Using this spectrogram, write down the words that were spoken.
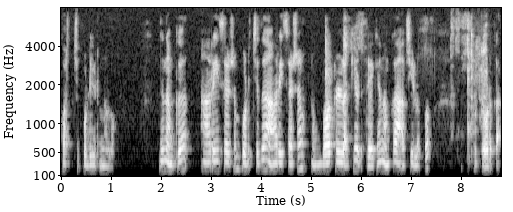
കുറച്ച് പൊടി ഇടണുള്ളൂ. ഇത് നമുക്ക് ആറിയ ശേഷം പൊടിച്ചത് ആറിയ ശേഷം ബോട്ടിലാക്കി എടുത്ത് വയ്ക്കാം നമുക്ക് ആവശ്യമുള്ളപ്പോൾ ഇട്ട് കൊടുക്കാം.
